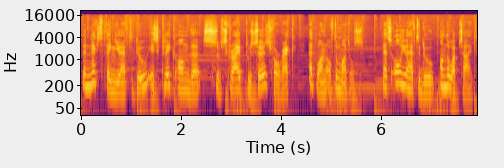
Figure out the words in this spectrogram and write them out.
The next thing you have to do is click on the subscribe to Surge for Rack at one of the modules. That's all you have to do on the website.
